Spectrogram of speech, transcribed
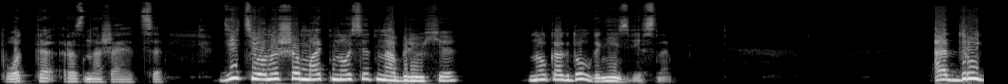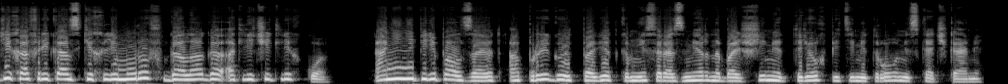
Потто размножается. Детеныша мать носит на брюхе, но как долго неизвестно. От других африканских лемуров галага отличить легко. Они не переползают, а прыгают по веткам несоразмерно большими трех-пятиметровыми скачками.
